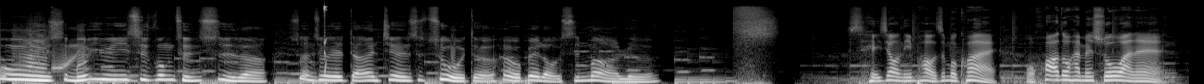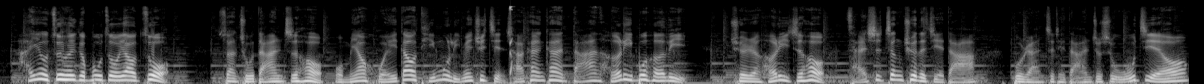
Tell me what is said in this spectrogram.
哦，什么一元一次方程式啦？算出来的答案竟然是错的，害我被老师骂了。谁叫你跑这么快？我话都还没说完呢。还有最后一个步骤要做，算出答案之后，我们要回到题目里面去检查看看答案合理不合理。确认合理之后，才是正确的解答，不然这题答案就是无解哦。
